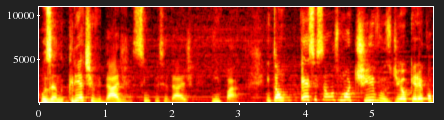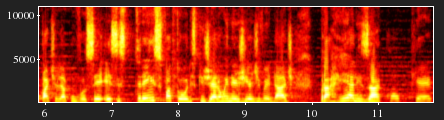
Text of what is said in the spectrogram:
usando criatividade, simplicidade e impacto. Então, esses são os motivos de eu querer compartilhar com você esses três fatores que geram energia de verdade para realizar qualquer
